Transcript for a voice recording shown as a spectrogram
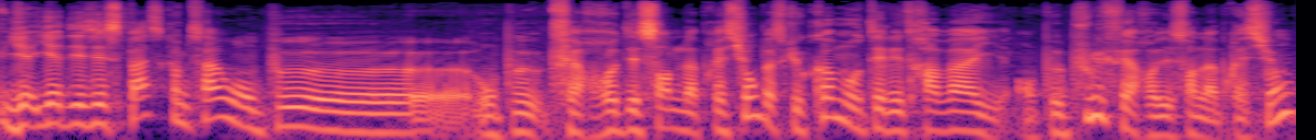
il y, a des espaces comme ça où on peut, on peut faire redescendre la pression, parce que comme au télétravail, on peut plus faire redescendre la pression.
